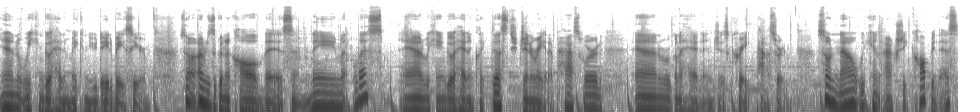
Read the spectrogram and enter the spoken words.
and we can go ahead and make a new database here. So I'm just going to call this nameless and we can go ahead and click this to generate a password and we're going to head and just create password. So now we can actually copy this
